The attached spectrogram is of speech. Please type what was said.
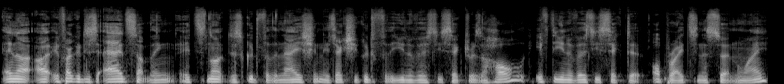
And I, I, if I could just add something, it's not just good for the nation, it's actually good for the university sector as a whole if the university sector operates in a certain way.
